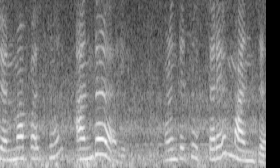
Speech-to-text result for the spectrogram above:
जन्मापासून आंधळ आहे. म्हणून त्याचं उत्तर आहे मांजर.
